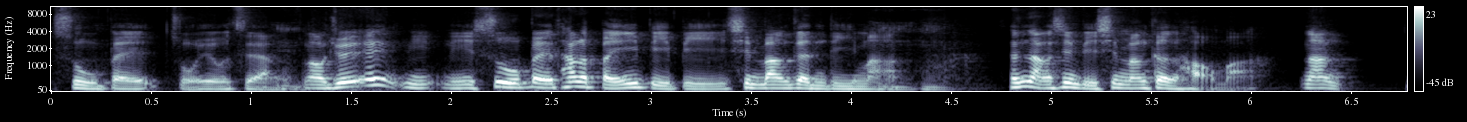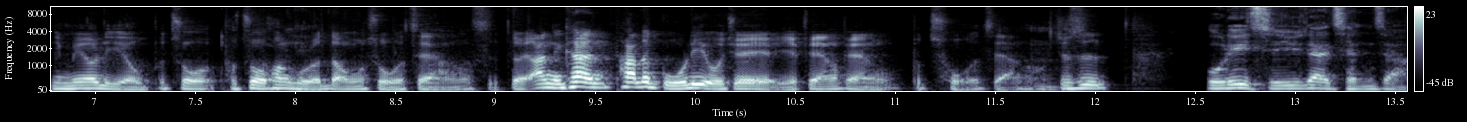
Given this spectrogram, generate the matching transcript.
十五倍左右这样。那我觉得，哎，你你十五倍，它的本益比比信邦更低嘛？成长性比信邦更好嘛，那你没有理由不做不做换股的动作这样子。对啊，你看它的股利，我觉得也也非常非常不错，这样、嗯、就是股利持续在成长。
